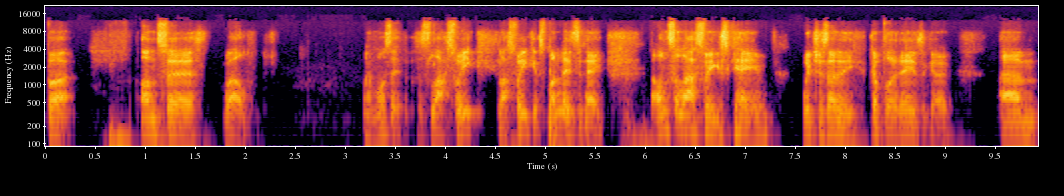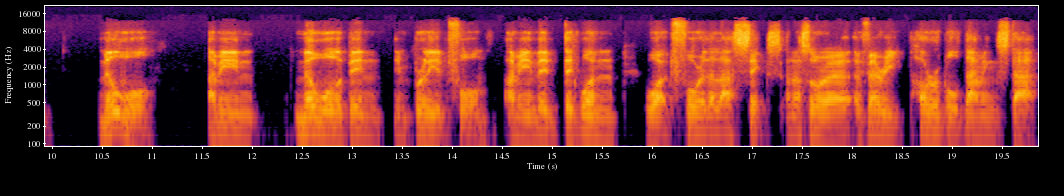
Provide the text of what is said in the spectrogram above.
But on to well, when was it? It was last week. Last week. It's Monday today. On to last week's game, which was only a couple of days ago. Um, Millwall. I mean, Millwall have been in brilliant form. I mean, they'd, they'd won what four of the last six, and I saw a, a, very horrible, damning stat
